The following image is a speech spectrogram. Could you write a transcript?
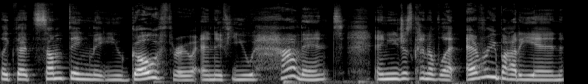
like that's something that you go through. And if you haven't, and you just kind of let everybody in,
